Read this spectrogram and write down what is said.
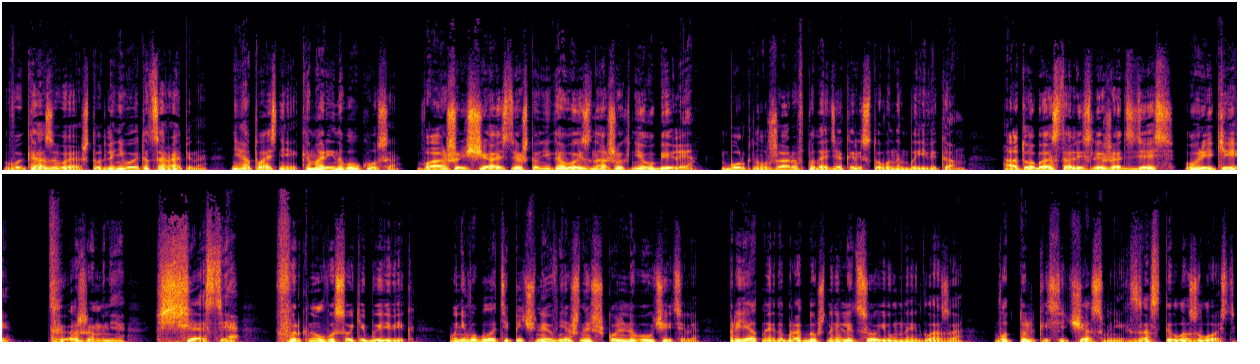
выказывая, что для него это царапина, не опаснее комариного укуса. «Ваше счастье, что никого из наших не убили», — буркнул Жаров, подойдя к арестованным боевикам. «А то бы остались лежать здесь, у реки». «Тоже мне счастье», — фыркнул высокий боевик. У него была типичная внешность школьного учителя. Приятное добродушное лицо и умные глаза. Вот только сейчас в них застыла злость.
